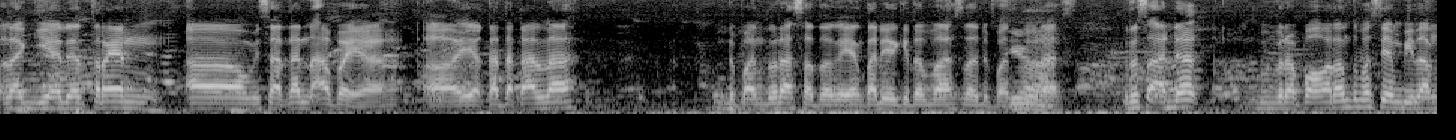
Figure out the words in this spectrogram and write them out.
lagi ada tren eh, misalkan apa ya eh, ya katakanlah depan turas atau yang tadi kita bahas lah depan Iya. turas terus ada beberapa orang tuh pasti yang bilang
